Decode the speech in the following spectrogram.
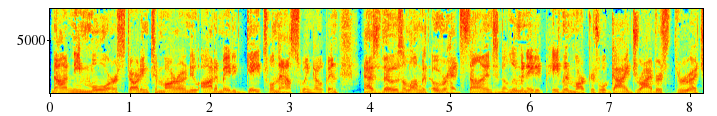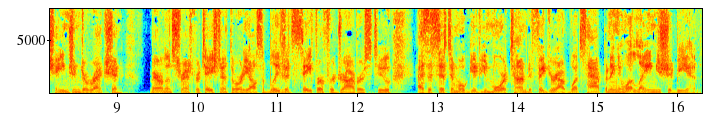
Not anymore. Starting tomorrow, new automated gates will now swing open, as those, along with overhead signs and illuminated pavement markers, will guide drivers through a change in direction. Maryland's Transportation Authority also believes it's safer for drivers too, as the system will give you more time to figure out what's happening and what lane you should be in.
